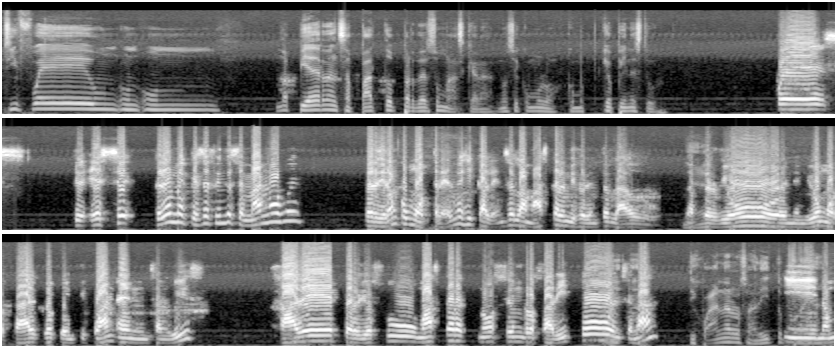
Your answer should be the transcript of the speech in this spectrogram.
sí fue un, un una piedra en el zapato perder su máscara. No sé cómo lo, cómo, ¿qué opinas tú? Pues, que ese, créeme que ese fin de semana, güey, perdieron como tres mexicalenses la máscara en diferentes lados. La perdió Enemigo Mortal, creo que en Tijuana, en San Luis. Jade perdió su máscara, no sé, en Rosarito, en Senal. Tijuana, Rosarito. Y no,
